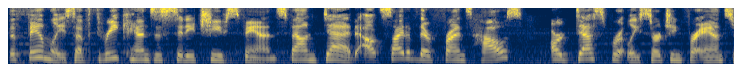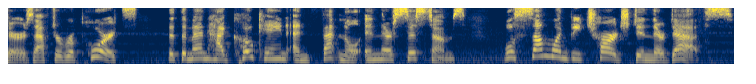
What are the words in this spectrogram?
The families of three Kansas City Chiefs fans found dead outside of their friend's house are desperately searching for answers after reports that the men had cocaine and fentanyl in their systems. Will someone be charged in their deaths?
